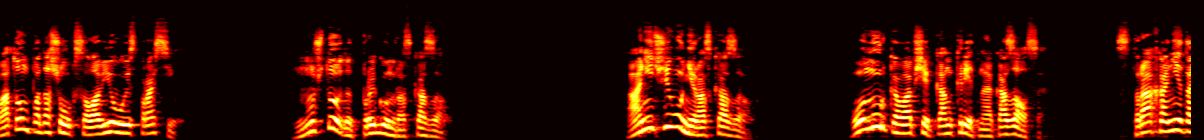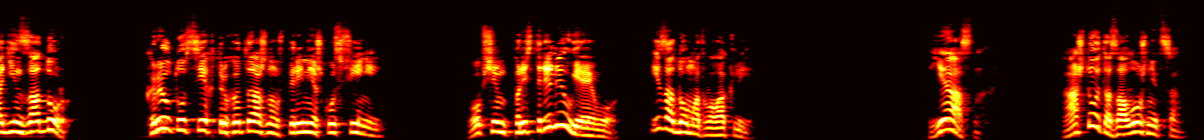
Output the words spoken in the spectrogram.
Потом подошел к Соловьеву и спросил. Ну что этот прыгун рассказал? А ничего не рассказал. Он урка вообще конкретно оказался. Страха нет, один задор. Крыл тут всех трехэтажным вперемешку с Феней. В общем, пристрелил я его и за дом отволокли. Ясно. А что это заложница?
